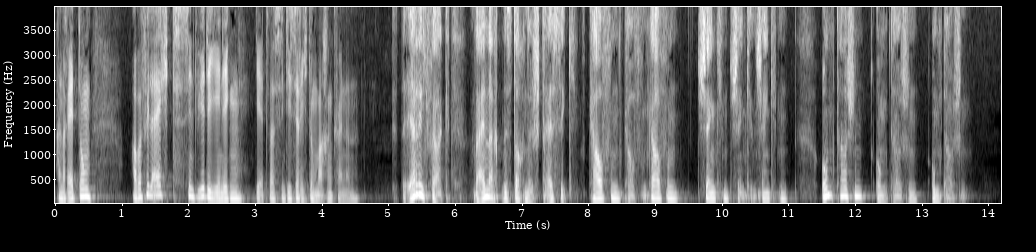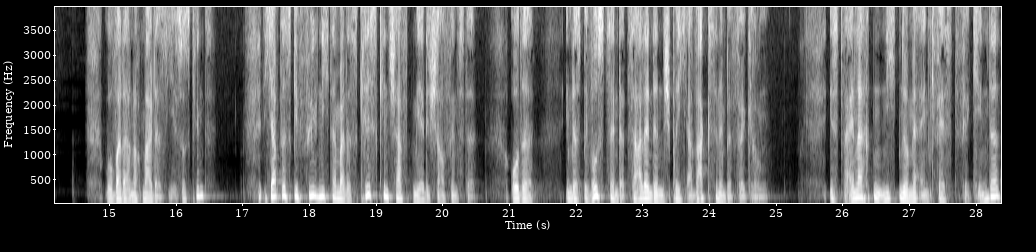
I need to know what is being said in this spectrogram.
an Rettung, aber vielleicht sind wir diejenigen, die etwas in diese Richtung machen können. Der Erich fragt, Weihnachten ist doch nur stressig. Kaufen, kaufen, kaufen, schenken, schenken, schenken, umtauschen, umtauschen, umtauschen. Wo war da nochmal das Jesuskind? Ich habe das Gefühl, nicht einmal das Christkind schafft mehr die Schaufenster. Oder in das Bewusstsein der zahlenden, sprich erwachsenen Bevölkerung. Ist Weihnachten nicht nur mehr ein Fest für Kinder?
